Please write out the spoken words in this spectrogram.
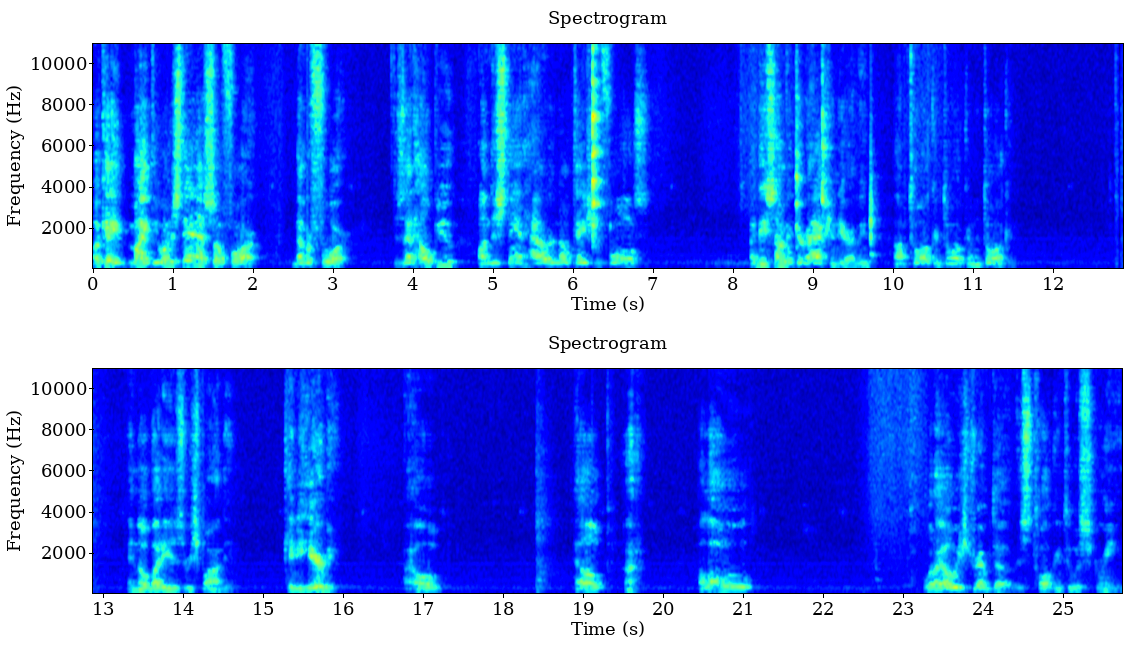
Okay, Mike, do you understand that so far? Number four. Does that help you understand how the notation falls? I need some interaction here. I mean, I'm talking, talking, and talking. And nobody is responding. Can you hear me? I hope. Help. Hello. What I always dreamt of is talking to a screen.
